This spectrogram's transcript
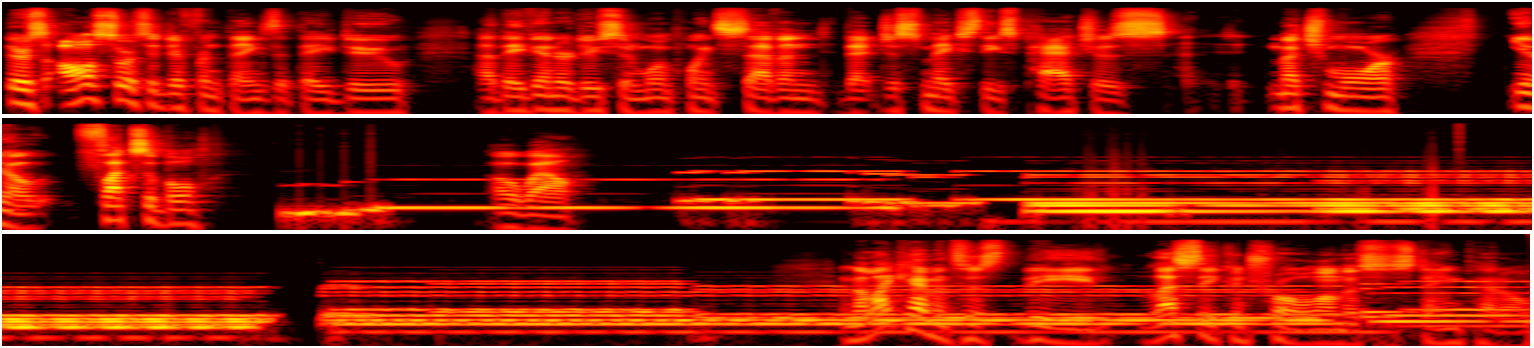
There's all sorts of different things that they do. Uh, they've introduced in 1.7 that just makes these patches much more, you know, flexible. Oh, wow. I like having this, the Leslie control on the sustain pedal.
